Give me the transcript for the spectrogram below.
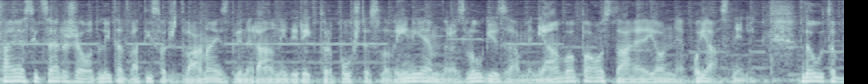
Ta je sicer že od leta 2012 generalni direktor Pošte Slovenije, razlogi za menjavo pa ostajajo nepojasnjeni. DUTB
